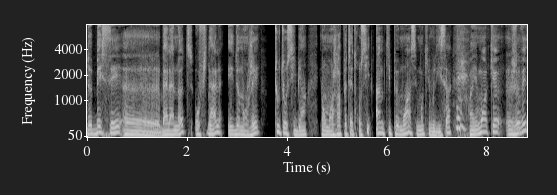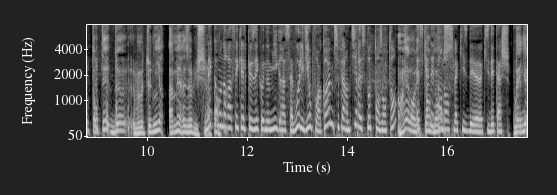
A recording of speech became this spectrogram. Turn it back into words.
de baisser euh, ben, la note au final et de manger tout aussi bien. Et on mangera peut-être aussi un petit peu moins, c'est moi qui vous dis ça. Croyez-moi que je vais tenter de me tenir à mes résolutions. Mais comme on aura fait quelques économies grâce à vous, Olivier, on pourra quand même se faire un petit resto de temps en temps. Oui, Est-ce qu'il y a des tendances- là qui se, dé- qui se détachent Ben, Il y, a-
